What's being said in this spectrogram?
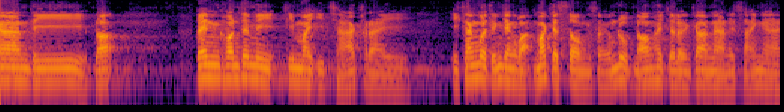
งานดี เพราะ เป็นคนที่มีที่ไม่อิจฉาใคร อีกทั้งเมื่อถึงจังหวะมักจะส่งเสริมลูกน้องให้เจริญก้าวหน้าในสายงาน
